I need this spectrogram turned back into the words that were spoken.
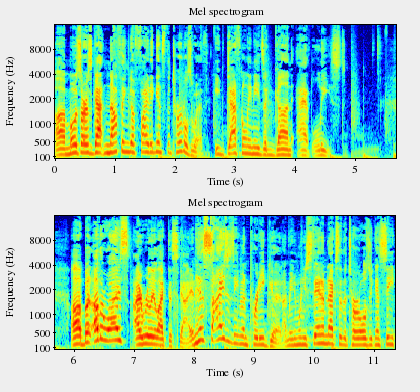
Uh, Mozar's got nothing to fight against the turtles with. He definitely needs a gun at least. Uh, but otherwise, I really like this guy. And his size is even pretty good. I mean, when you stand him next to the turtles, you can see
